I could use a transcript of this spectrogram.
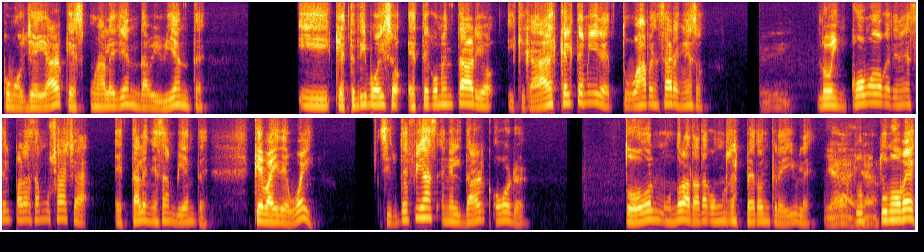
como JR, que es una leyenda viviente, y que este tipo hizo este comentario, y que cada vez que él te mire, tú vas a pensar en eso. Lo incómodo que tiene que ser para esa muchacha estar en ese ambiente. Que, by the way, si tú te fijas en el Dark Order, todo el mundo la trata con un respeto increíble Ya, tú, ya. tú no ves,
